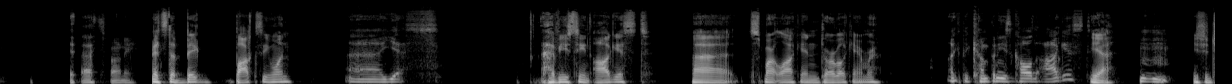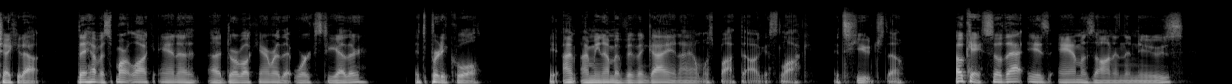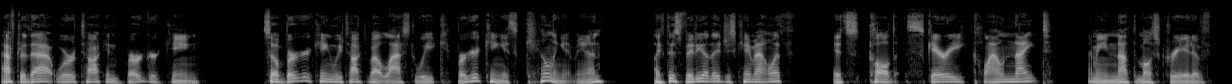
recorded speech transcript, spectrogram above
That's funny. It's the big boxy one. Uh, yes. Have you seen August uh, smart lock and doorbell camera? Like the company's called August? Yeah, Mm-mm. you should check it out. They have a smart lock and a, a doorbell camera that works together. It's pretty cool. I, I mean, I'm a Vivint guy, and I almost bought the August lock. It's huge, though. Okay, so that is Amazon in the news. After that, we're talking Burger King. So Burger King, we talked about last week. Burger King is killing it, man. Like this video they just came out with. It's called Scary Clown Night. I mean, not the most creative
